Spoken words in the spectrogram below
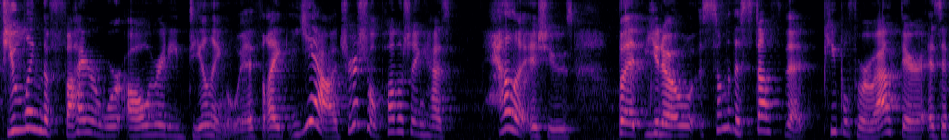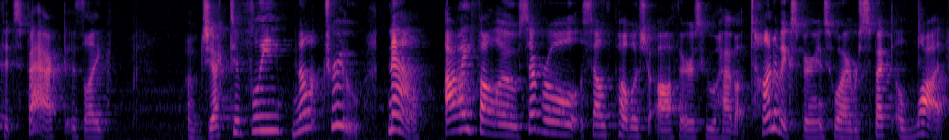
fueling the fire we're already dealing with. Like, yeah, traditional publishing has hella issues, but you know, some of the stuff that people throw out there as if it's fact is like objectively not true. Now, I follow several self-published authors who have a ton of experience who I respect a lot,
